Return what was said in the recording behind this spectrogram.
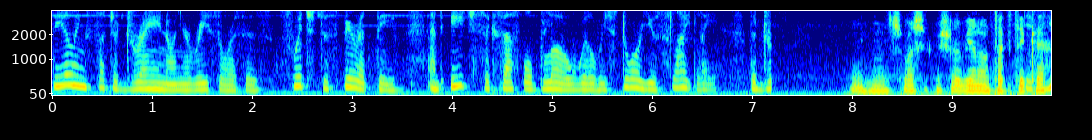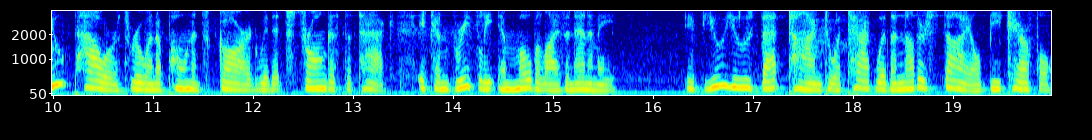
feeling such a drain on your resources. Switch to Spirit Thief, and each successful blow will restore you slightly. The Mhm. Czy masz jakąś ulubioną taktykę? if you power through an opponent's guard with its strongest attack, it can briefly immobilize an enemy. If you use that time to attack with another style, be careful.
